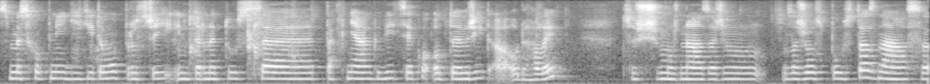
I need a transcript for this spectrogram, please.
jsme schopni díky tomu prostředí internetu se tak nějak víc jako otevřít a odhalit, což možná zažil, zažil spousta z nás. Eh,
